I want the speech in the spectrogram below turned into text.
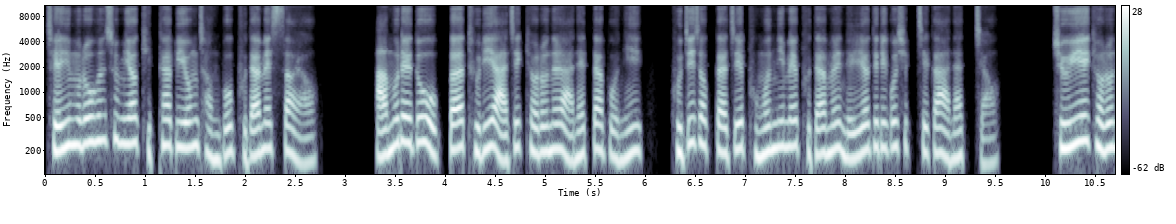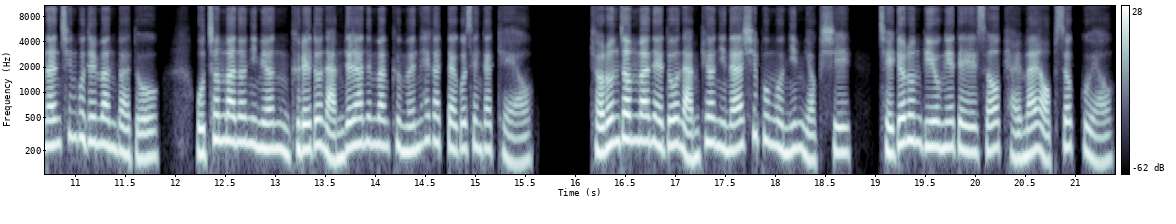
제 힘으로 혼수며 기타 비용 전부 부담했어요. 아무래도 오빠 둘이 아직 결혼을 안 했다 보니 굳이 저까지 부모님의 부담을 늘려드리고 싶지가 않았죠. 주위에 결혼한 친구들만 봐도 5천만 원이면 그래도 남들 하는 만큼은 해갔다고 생각해요. 결혼 전만 해도 남편이나 시부모님 역시 제 결혼 비용에 대해서 별말 없었고요.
